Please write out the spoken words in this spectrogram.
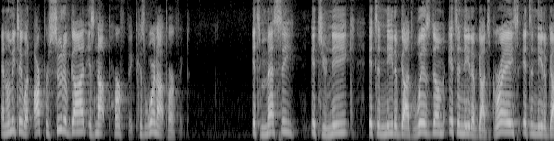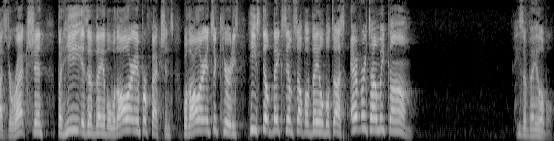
And let me tell you what, our pursuit of God is not perfect because we're not perfect. It's messy, it's unique, it's in need of God's wisdom. It's in need of God's grace. It's in need of God's direction. But He is available with all our imperfections, with all our insecurities. He still makes Himself available to us every time we come. He's available.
